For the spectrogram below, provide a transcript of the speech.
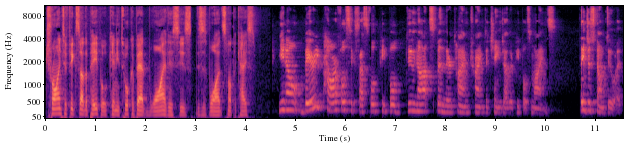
trying to fix other people. Can you talk about why this is this is why it's not the case? You know, very powerful, successful people do not spend their time trying to change other people's minds. They just don't do it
